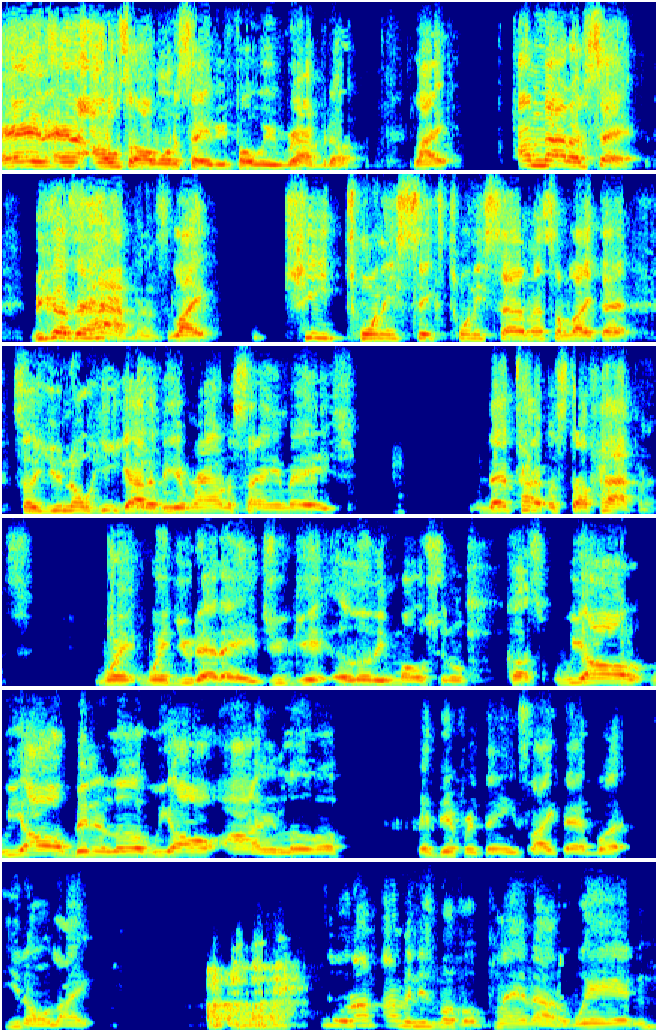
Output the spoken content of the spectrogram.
and and also I want to say before we wrap it up, like I'm not upset because it happens. Like she 26, 27, something like that. So you know he got to be around the same age. That type of stuff happens when when you that age. You get a little emotional because we all we all been in love. We all are in love and different things like that. But you know, like dude, I'm, I'm in this motherfucker planning out a wedding.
